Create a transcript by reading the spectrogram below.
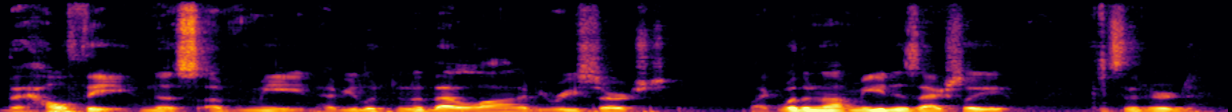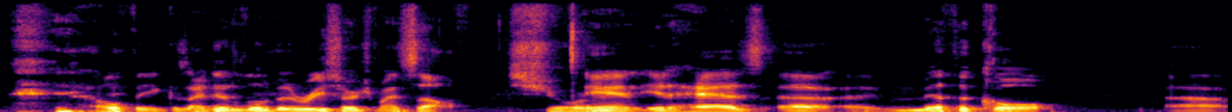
the healthiness of mead, have you looked into that a lot? Have you researched like whether or not meat is actually considered healthy? Because I did a little bit of research myself, Sure. and it has a, a mythical uh,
